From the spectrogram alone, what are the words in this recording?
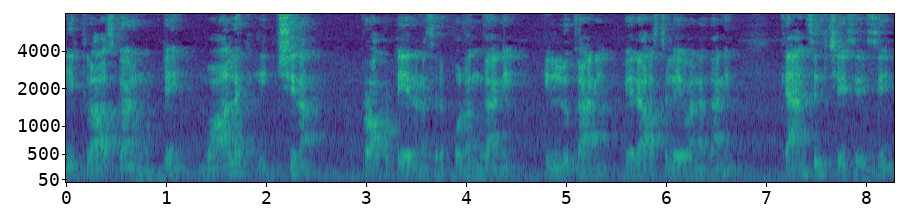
ఈ క్లాస్ కానీ ఉంటే వాళ్ళకి ఇచ్చిన ప్రాపర్టీ ఏదైనా సరే పొలం కానీ ఇల్లు కానీ వేరే ఆస్తులు ఏమైనా కానీ క్యాన్సిల్ చేసేసి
